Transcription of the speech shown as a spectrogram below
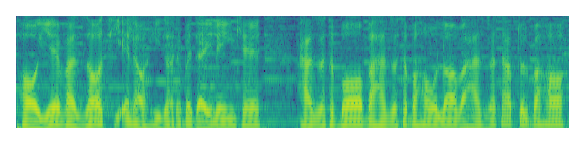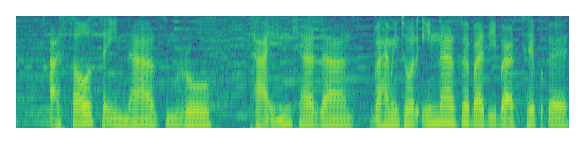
پایه و ذاتی الهی داره. به دلیل اینکه حضرت باب و حضرت بهاءالله و حضرت عبدالبها اساس این نظم رو تعیین کردند و همینطور این نظم بدی بر طبق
